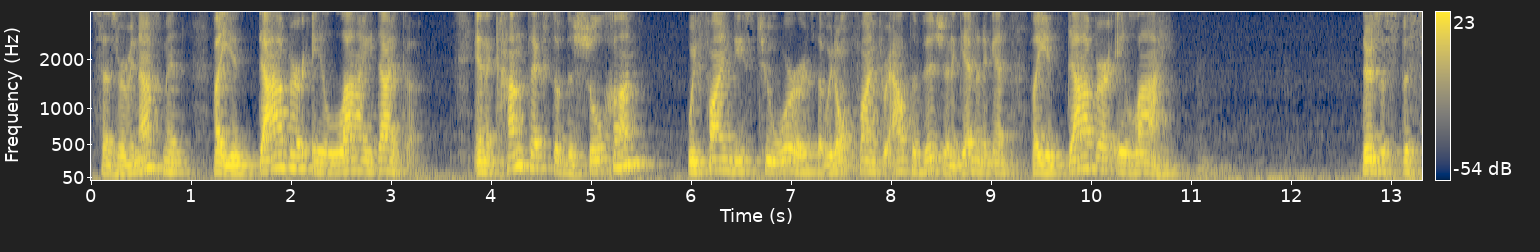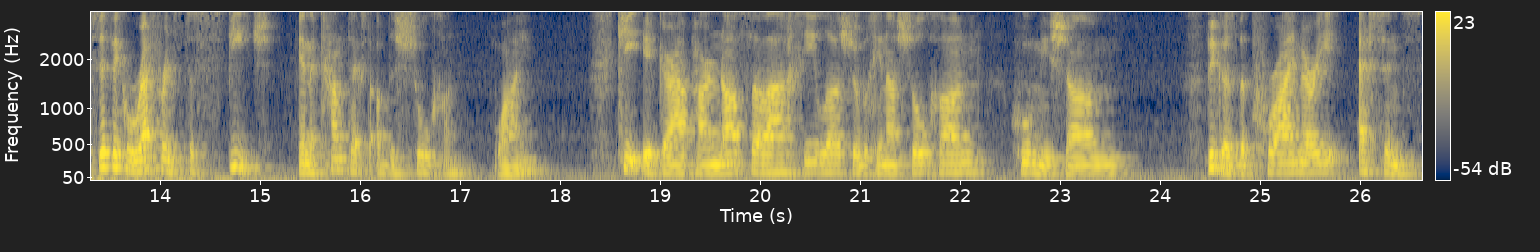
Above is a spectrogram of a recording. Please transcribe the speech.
Says Rabbi Nachman, Vayedaber Elai Daika. In the context of the Shulchan, we find these two words that we don't find throughout the vision again and again. Vayedaber Elai. There's a specific reference to speech in the context of the Shulchan. Why? Ki shulchan hu misham. Because the primary essence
